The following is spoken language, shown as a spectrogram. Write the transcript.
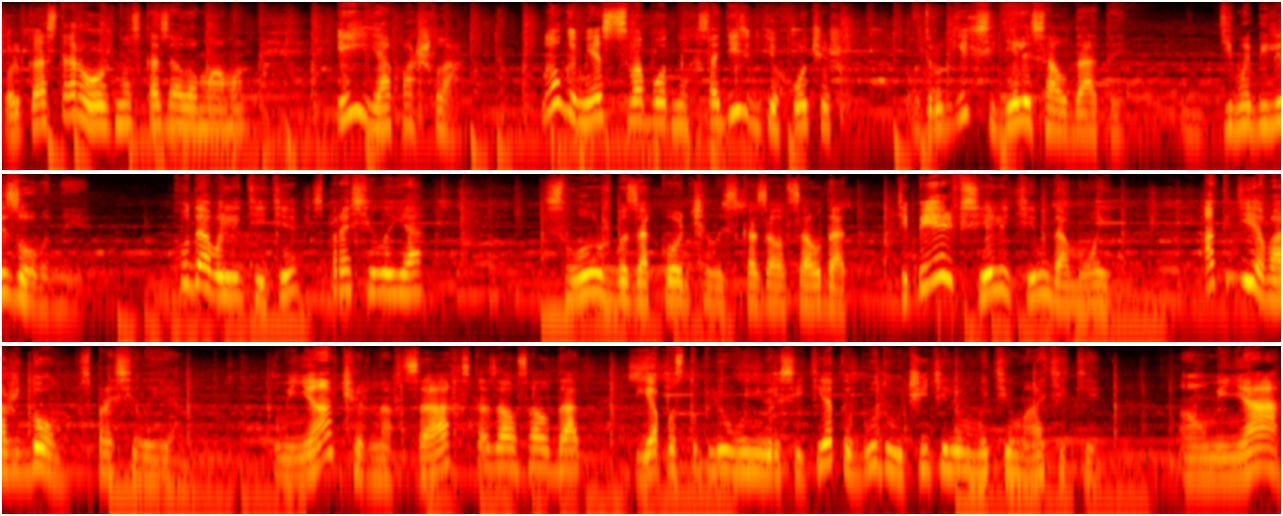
«Только осторожно», – сказала мама. И я пошла. Много мест свободных, садись где хочешь. В других сидели солдаты демобилизованные. «Куда вы летите?» – спросила я. «Служба закончилась», – сказал солдат. «Теперь все летим домой». «А где ваш дом?» – спросила я. «У меня в Черновцах», – сказал солдат. «Я поступлю в университет и буду учителем математики». «А у меня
